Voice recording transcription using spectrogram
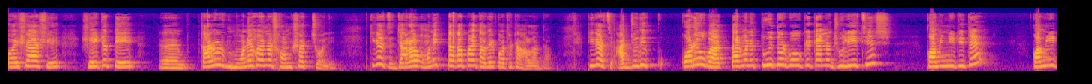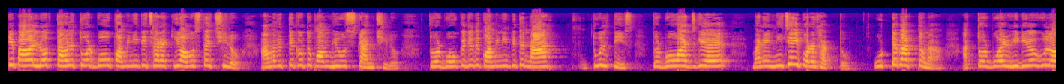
পয়সা আসে, সেইটাতে কারোর মনে হয় না সংসার চলে। ঠিক আছে? যারা অনেক টাকা পায় তাদের কথাটা আলাদা। ঠিক আছে? আর যদি করেও বা, তার মানে তুই তোর বউকে কেন ঝুলিয়েছিস কমিউনিটিতে? কমিউনিটি পাওয়ার লোক তাহলে তোর বউ কমিউনিটি ছাড়া কি অবস্থায় ছিল? আমাদের থেকেও তো কম ভিউজ টান ছিল। তোর বউকে যদি কমিউনিটিতে না তুলতিস, তোর বউ আজকে মানে নিচেই পড়ে থাকতো, উঠতে পারতো না। আর তোর বউয়ের ভিডিওগুলো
